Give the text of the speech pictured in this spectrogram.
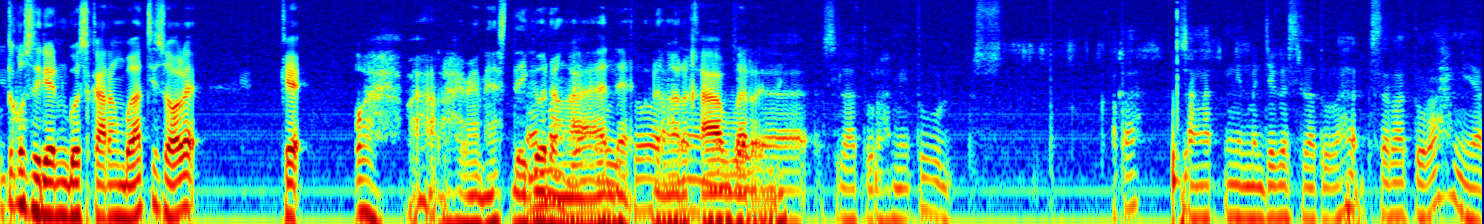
itu kesedihan gue sekarang banget sih soalnya kayak wah parah men SD gue udah Emang nggak ya, ada udah nggak ada kabar silaturahmi itu apa sangat ingin menjaga silaturahmi ya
